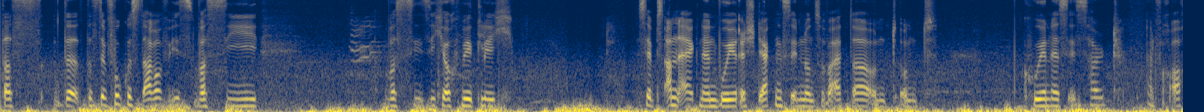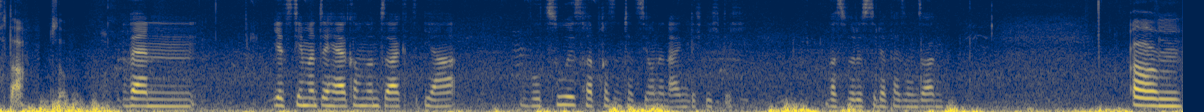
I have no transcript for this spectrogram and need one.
dass, da- dass der Fokus darauf ist, was sie, was sie sich auch wirklich selbst aneignen, wo ihre Stärken sind und so weiter. Und, und Queerness ist halt einfach auch da. So. wenn jetzt jemand daherkommt und sagt, ja, wozu ist Repräsentation denn eigentlich wichtig? Was würdest du der Person sagen? Ähm,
